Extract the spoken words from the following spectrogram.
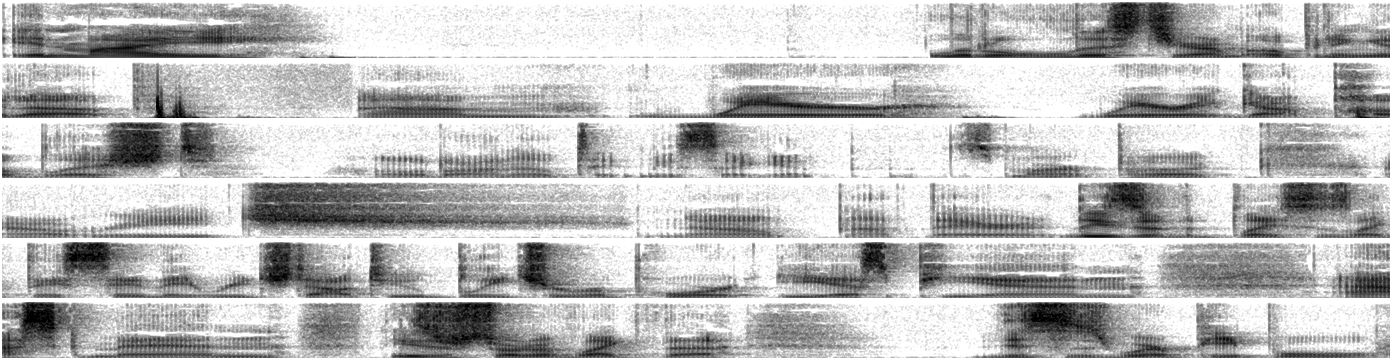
in my little list here i'm opening it up um, where where it got published. Hold on it'll take me a second. Smart puck outreach. No, not there. These are the places like they say they reached out to Bleacher Report, ESPN, Ask Men. These are sort of like the this is where people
